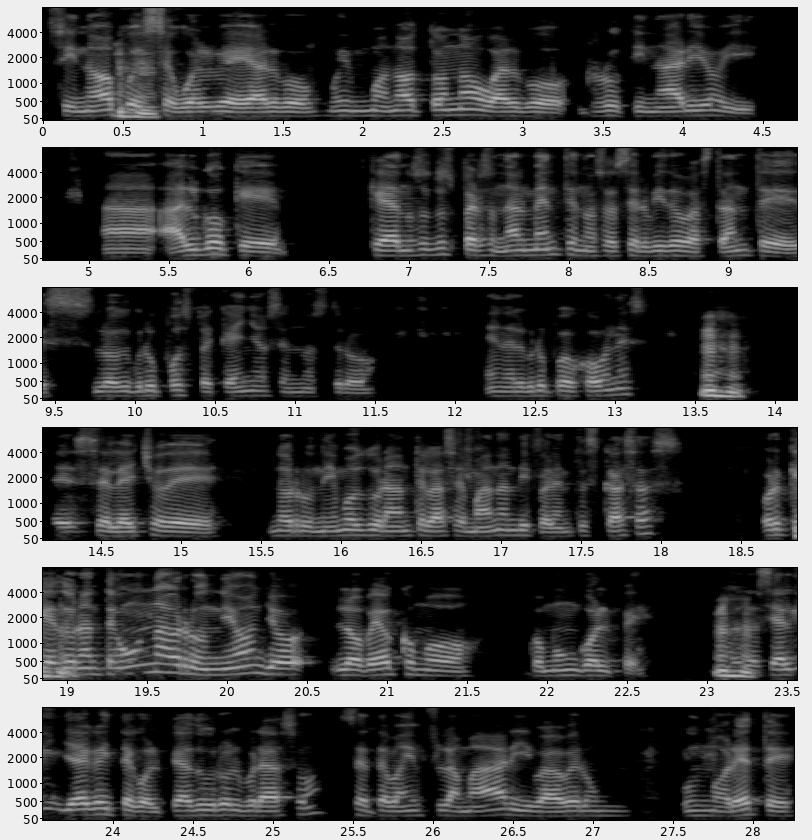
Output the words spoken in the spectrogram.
Si no, pues se vuelve algo muy monótono o algo rutinario y ah, algo que, que, a nosotros personalmente nos ha servido bastante es los grupos pequeños en nuestro, en el grupo de jóvenes. Es el hecho de nos reunimos durante la semana en diferentes casas porque durante una reunión yo lo veo como, como un golpe. Si alguien llega y te golpea duro el brazo, se te va a inflamar y va a haber un, un morete.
